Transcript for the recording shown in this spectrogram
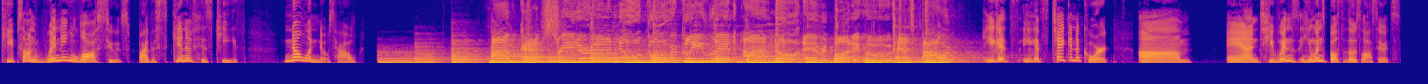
keeps on winning lawsuits by the skin of his teeth. No one knows how. I'm Cap Streeter and I know Clover Cleveland. I know everybody who has power. he gets he gets taken to court um and he wins he wins both of those lawsuits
